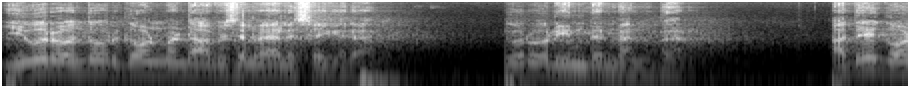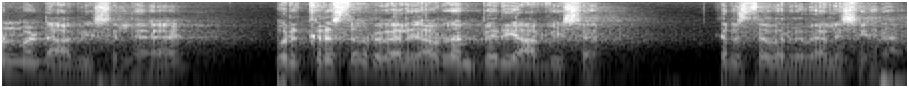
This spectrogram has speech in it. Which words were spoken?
இவர் வந்து ஒரு கவர்மெண்ட் ஆஃபீஸில் வேலை செய்கிறார். இவர் ஒரு இந்து நண்பர். அதே கவர்மெண்ட் ஆஃபீஸில் ஒரு கிறிஸ்தவர் வேலை அவர் தான் பெரிய ஆஃபீஸர் கிறிஸ்தவர் வேலை செய்கிறார்.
